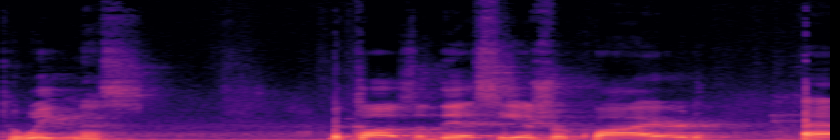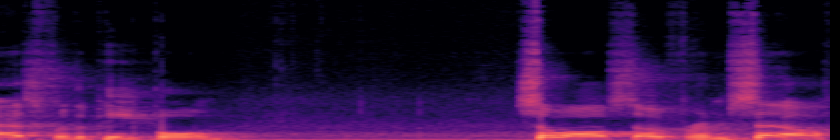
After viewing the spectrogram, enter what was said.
to weakness. Because of this, he is required, as for the people, so also for himself,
